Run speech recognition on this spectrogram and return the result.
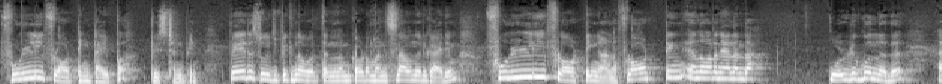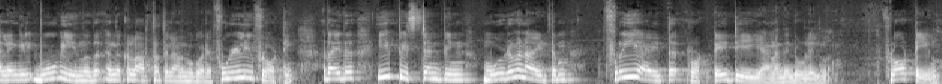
fully floating type piston pin പേര് സൂചിപ്പിക്കുന്ന പോലെ തന്നെ നമുക്ക് അവിടെ മനസ്സിലാവുന്ന ഒരു കാര്യം ഫുള്ളി ഫ്ലോട്ടിംഗ് ആണ്. ഫ്ലോട്ടിംഗ് എന്ന് പറഞ്ഞാൽ എന്താ? ഒഴുകുന്നത് അല്ലെങ്കിൽ മൂവ് ചെയ്യുന്നത് എന്നൊക്കെയുള്ള അർത്ഥത്തിലാണ് നമുക്ക് പറയാം. ഫുള്ളി ഫ്ലോട്ടിംഗ് അതായത് ഈ പിസ്റ്റൺ പിൻ മുഴുവനായിട്ടും ഫ്രീ ആയിട്ട് റൊട്ടേറ്റ് ചെയ്യുകയാണ് അതിന്റെ ഉള്ളിൽ നിന്ന്. ഫ്ലോട്ട് ചെയ്യുന്നു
